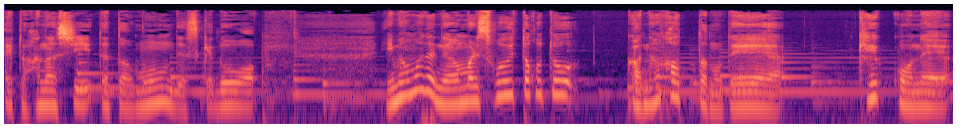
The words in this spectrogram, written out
えっと、話だとは思うんですけど今までねあんまりそういったことがなかったので結構ね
